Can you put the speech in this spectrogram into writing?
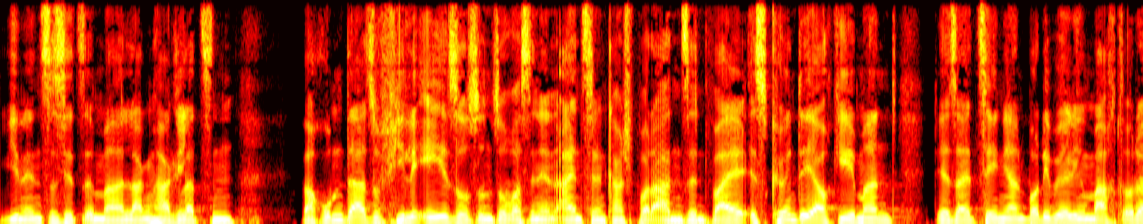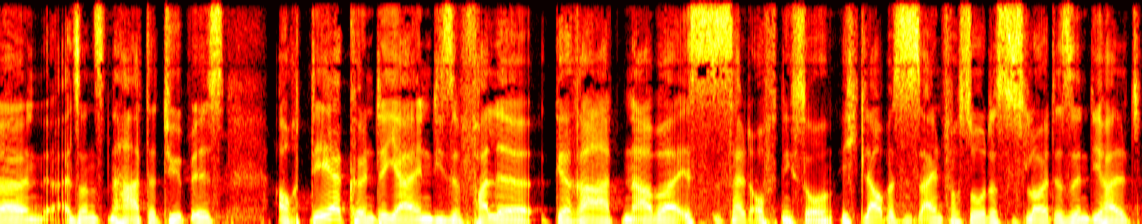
wie nennst du es jetzt immer, Langhaarglatzen, warum da so viele ESOs und sowas in den einzelnen Kampfsportarten sind, weil es könnte ja auch jemand, der seit zehn Jahren Bodybuilding macht oder sonst ein harter Typ ist, auch der könnte ja in diese Falle geraten, aber es ist halt oft nicht so. Ich glaube, es ist einfach so, dass es Leute sind, die halt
